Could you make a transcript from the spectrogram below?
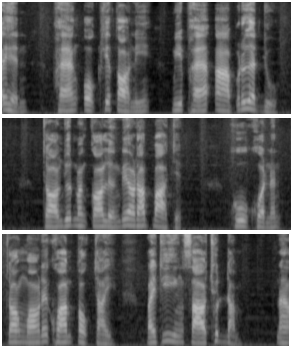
ยเห็นแผงอกที่ตอนนี้มีแผลอาบเลือดอยู่ จอมยุทธมังกรเหลืองได้รับบาดเจ็บ ผู้คนนั้นจ้องมองด้วยความตกใจ ไปที่หญิงสาวชุดดำนาง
